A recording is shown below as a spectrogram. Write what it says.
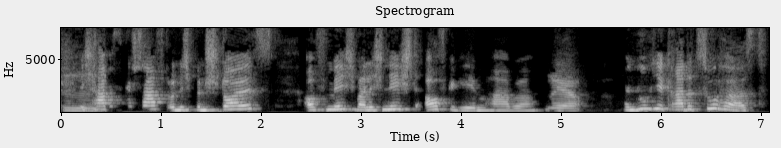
Mhm. Ich habe es geschafft und ich bin stolz auf mich, weil ich nicht aufgegeben habe. Ja. Wenn du hier gerade zuhörst,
